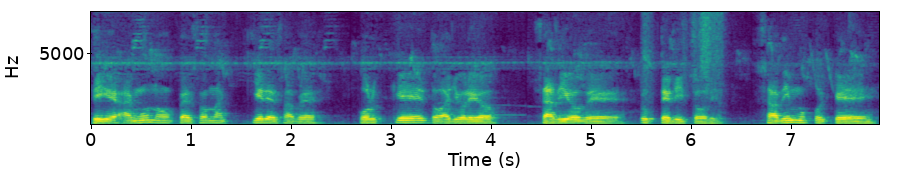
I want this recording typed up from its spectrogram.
Si alguna persona quiere saber por qué los ayoreos salió de su territorio, salimos porque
